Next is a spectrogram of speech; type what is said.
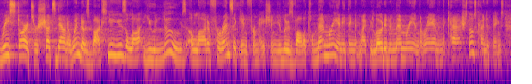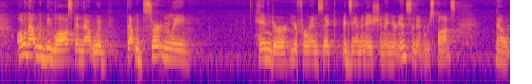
restarts or shuts down a Windows box, you, use a lot, you lose a lot of forensic information. You lose volatile memory, anything that might be loaded in memory and the RAM and the cache, those kind of things. All of that would be lost and that would, that would certainly hinder your forensic examination and your incident response. Now,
